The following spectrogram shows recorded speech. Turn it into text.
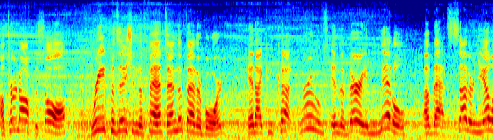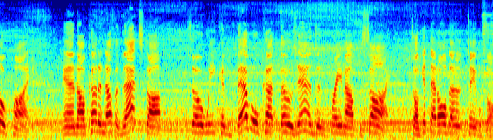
I'll turn off the saw, reposition the fence and the feather board, and I can cut grooves in the very middle of that southern yellow pine. And I'll cut enough of that stuff so we can bevel cut those ends and frame out the sign. So I'll get that all done at the table saw.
